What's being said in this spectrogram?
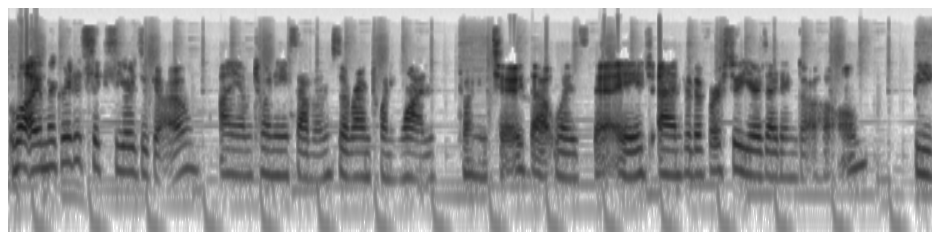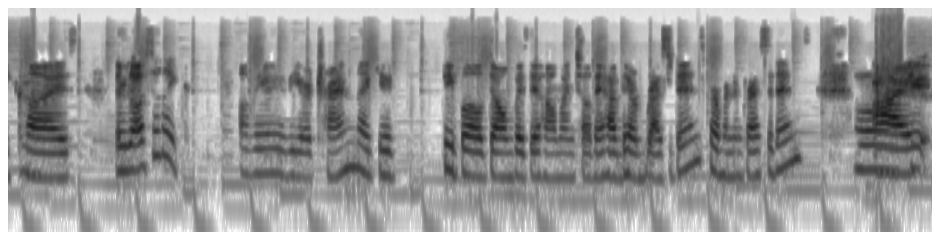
well, I immigrated six years ago. I am 27, so around 21, 22. That was the age. And for the first two years, I didn't go home because there's also like a very weird trend. Like you, people don't visit home until they have their residence, permanent residence. Oh. I,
